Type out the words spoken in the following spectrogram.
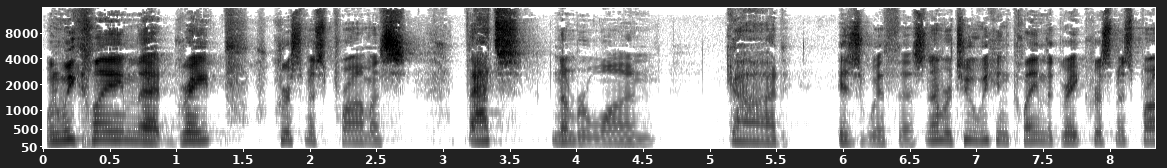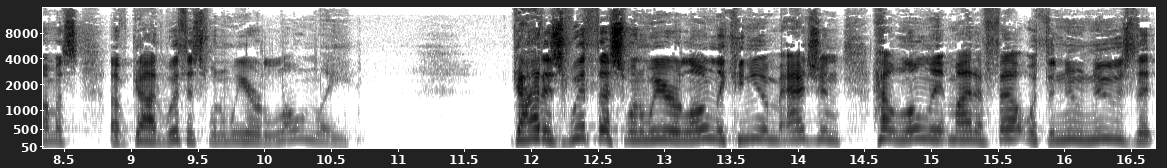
when we claim that great Christmas promise, that's number one. God is with us. Number two, we can claim the great Christmas promise of God with us when we are lonely. God is with us when we are lonely. Can you imagine how lonely it might have felt with the new news that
